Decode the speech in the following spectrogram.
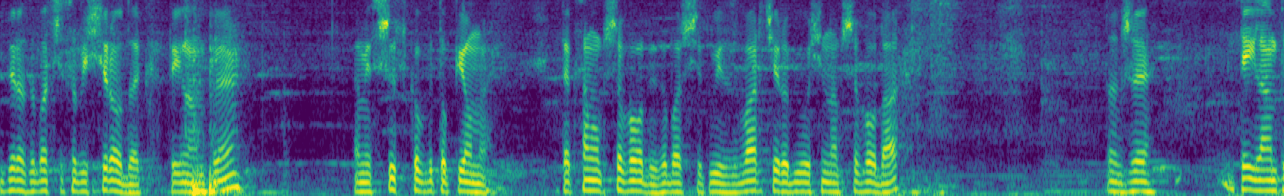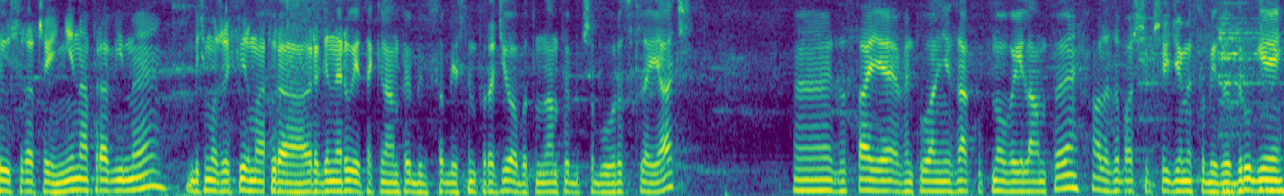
I teraz zobaczcie sobie środek tej lampy. Tam jest wszystko wytopione. I tak samo przewody. Zobaczcie, tu jest zwarcie, robiło się na przewodach. Także tej lampy już raczej nie naprawimy. Być może firma, która regeneruje takie lampy, by sobie z tym poradziła, bo tą lampę by trzeba było rozklejać. E, Zostaje ewentualnie zakup nowej lampy, ale zobaczcie, przejdziemy sobie do drugiej.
